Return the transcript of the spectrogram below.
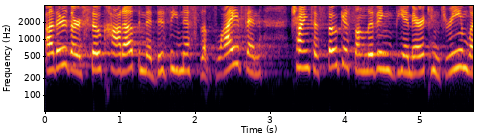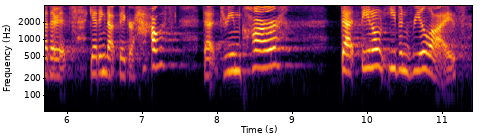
Others are so caught up in the busyness of life and trying to focus on living the American dream, whether it's getting that bigger house, that dream car, that they don't even realize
